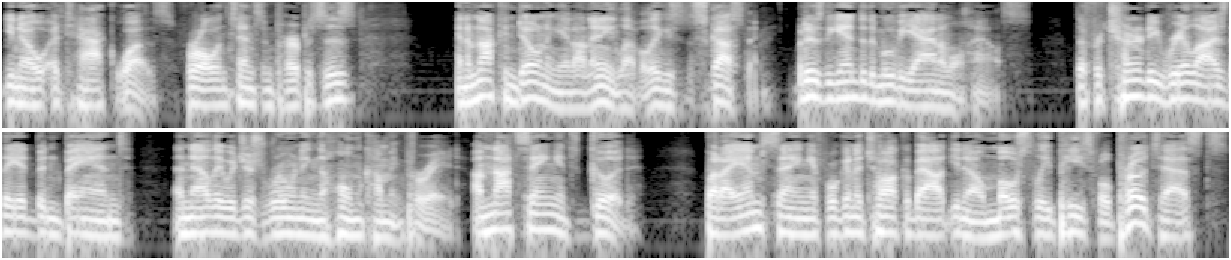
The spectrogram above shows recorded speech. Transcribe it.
you know, attack was for all intents and purposes, and I'm not condoning it on any level. It's disgusting. But it was the end of the movie Animal House. The fraternity realized they had been banned and now they were just ruining the homecoming parade. I'm not saying it's good, but I am saying if we're going to talk about, you know, mostly peaceful protests,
